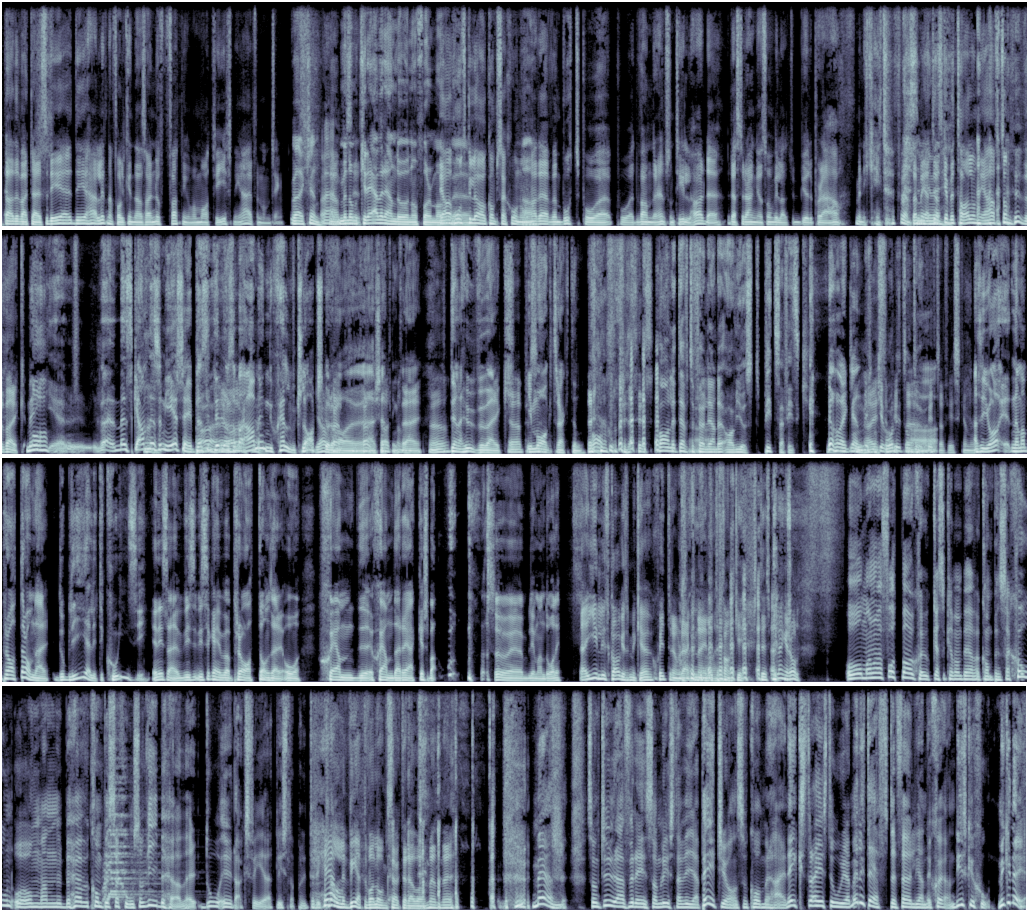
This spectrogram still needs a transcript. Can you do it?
det hade varit där. Så det är, det är härligt när folk inte ens har en uppfattning om vad matförgiftning är för någonting. Verkligen. Ja, Men de precis. kräver ändå någon form av... Ja, hon eh, skulle ha kompensation. Hon ja. hade även bott på, på ett vandrarhem som tillhörde restaurangen hon ville att du bjuder på det här. Men ni kan inte förvänta mig att jag ska betala när jag har haft sån huvudvärk. Men, eh, men skam den som ger sig. Plötsligt Ja, är det någon som bara, ja men självklart ska Ja, du själv- ha eh, självklart, ersättning för det här. Ja. Denna huvudvärk Ja, i magtrakten. Vanligt efterföljande av just pizzafisk. Ja, verkligen. Lite pizza- där. Pizzafisken. Alltså jag, när man pratar om det här, då blir jag lite queasy. Är ni så här, vissa, vissa kan ju bara prata om så här, och skämd, skämda räkor, så bara så eh, blir man dålig. Jag gillar ju Skagen så mycket. Jag skiter i om räkorna är lite funky. Det spelar ingen roll. Och om man har fått magsjuka så kan man behöva kompensation och om man behöver kompensation som vi behöver, då är det dags för er att lyssna på lite reklam. Helvete vad långsökt det där var. Men, eh, Men som tur är för dig som lyssnar via Patreon så kommer här en extra historia med lite efterföljande skön diskussion. Mycket nöje!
